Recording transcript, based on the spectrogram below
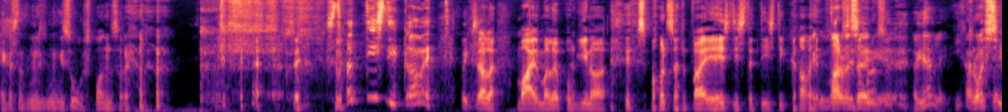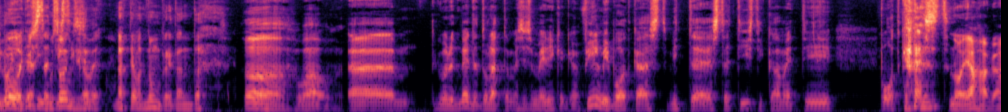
kas nad mingi mingi suur sponsor ei ole? statistikaamet. võiks olla maailma lõpu kino, sponsored by Eesti Statistikaamet. ma arvan, see ongi. jälle, iga Krossi pood ja Statistikaamet., nad teavad numbreid anda. oh,. Vau. kui me nüüd meelde tuletame, siis meil ikkagi on filmi podcast, mitte Statistikaameti podcast. nojah, aga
